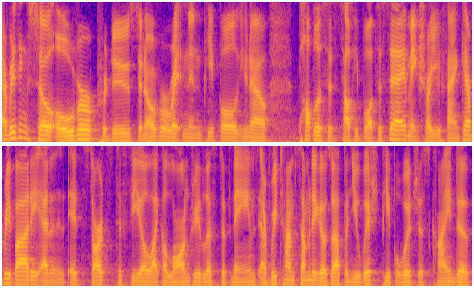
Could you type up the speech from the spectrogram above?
everything's so overproduced and overwritten and people you know publicists tell people what to say make sure you thank everybody and it, it starts to feel like a laundry list of names every time somebody goes up and you wish people would just kind of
